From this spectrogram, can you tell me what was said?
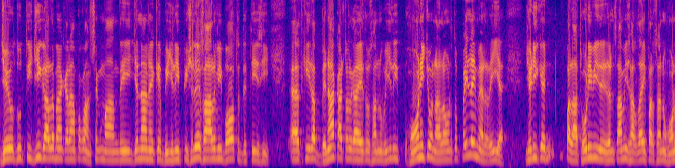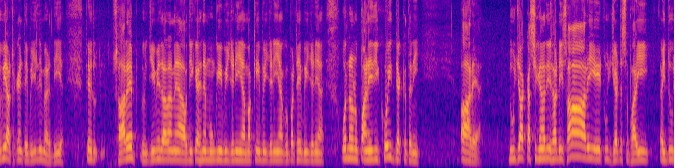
ਜੇ ਉਦੋਂ ਤੀਜੀ ਗੱਲ ਮੈਂ ਕਰਾਂ ਭਗਵੰਤ ਸਿੰਘ ਮਾਨ ਦੀ, ਜਿਨ੍ਹਾਂ ਨੇ ਕਿ ਬਿਜਲੀ ਪਿਛਲੇ ਸਾਲ ਵੀ ਬਹੁਤ ਦਿੱਤੀ ਸੀ, ਐਤਕੀ ਦਾ ਬਿਨਾਂ ਕੱਟ ਲਗਾਏ ਤੋਂ ਸਾਨੂੰ ਬਿਜਲੀ ਹੋਣ ਹੀ ਝੋਨਾ ਲਾਉਣ ਤੋਂ ਪਹਿਲਾਂ ਹੀ ਮਿਲ ਰਹੀ ਹੈ। ਜਿਹੜੀ ਕਿ ਭਲਾ ਥੋੜੀ ਵੀ ਦੇ ਦੇਣ ਤਾਂ ਵੀ ਸਰਦਾ ਹੀ, ਪਰ ਸਾਨੂੰ ਹੁਣ ਵੀ 8 ਘੰਟੇ ਬਿਜਲੀ ਮਿਲਦੀ ਹੈ। ਤੇ ਸਾਰੇ ਜ਼ਿਮੀਂਦਾਰਾਂ ਨੇ ਆਪਦੀ ਕਿਸੇ ਨੇ ਮੂੰਗੀ ਬੀਜਣੀ ਆ, ਮੱਕੀ ਬੀਜਣੀ ਆ, ਕੋਈ ਪੱਠੇ ਬੀਜਣੇ ਆ, ਉਹਨਾਂ ਨੂੰ ਪਾਣੀ ਦੀ ਕੋਈ ਦਿੱਕਤ ਨਹੀਂ ਆ ਰਿਹਾ। ਦੂਜਾ ਕੱਸੀਆਂ ਦੀ ਸਾਡੀ ਸਾਰੀ A to Z ਸਫ਼ਾਈ ਇਦੂ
